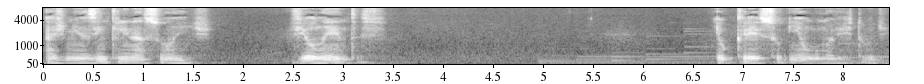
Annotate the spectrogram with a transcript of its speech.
as minhas inclinações violentas, eu cresço em alguma virtude.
